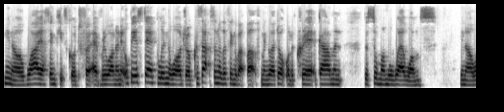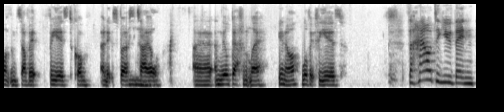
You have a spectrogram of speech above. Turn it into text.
you know why I think it's good for everyone, and it'll be a staple in the wardrobe because that's another thing about Flamingo. I don't want to create a garment that someone will wear once. You know, I want them to have it for years to come, and it's versatile, mm. uh, and they'll definitely, you know, love it for years. So, how do you then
